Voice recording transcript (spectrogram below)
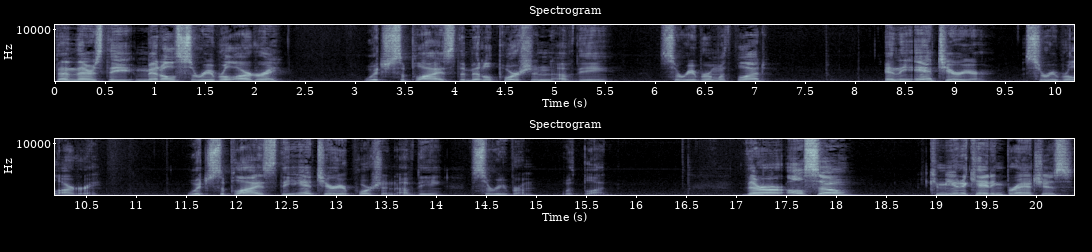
Then there's the middle cerebral artery, which supplies the middle portion of the cerebrum with blood, and the anterior cerebral artery, which supplies the anterior portion of the cerebrum with blood. There are also communicating branches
